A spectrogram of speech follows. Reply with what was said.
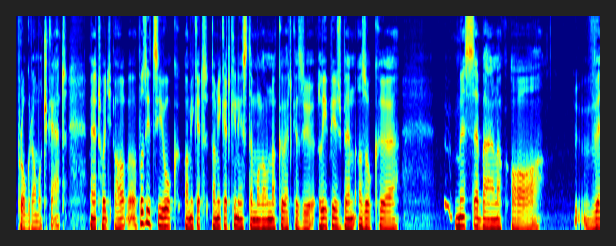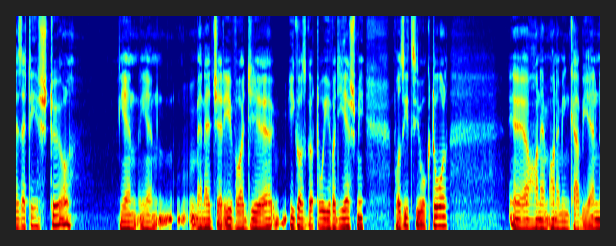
programocskát, mert hogy a pozíciók, amiket, amiket kinéztem magamnak következő lépésben, azok messzebb állnak a vezetéstől, ilyen, ilyen menedzseri, vagy igazgatói, vagy ilyesmi pozícióktól, hanem, hanem inkább ilyen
